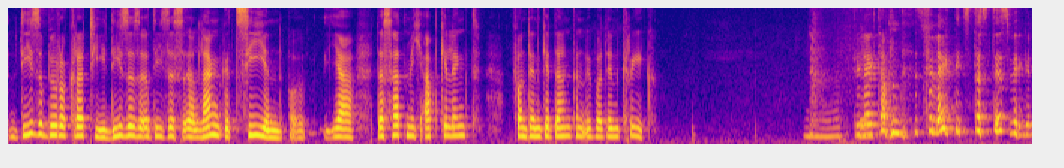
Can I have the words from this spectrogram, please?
Diese Bürokratie, dieses, dieses äh, lange Ziehen, äh, ja, das hat mich abgelenkt von den Gedanken über den Krieg. Vielleicht, haben das, vielleicht ist das deswegen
